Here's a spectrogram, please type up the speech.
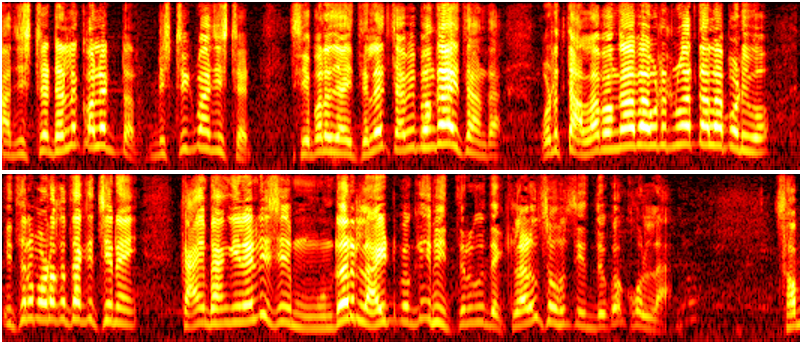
মাজিষ্ট্রেট হলে কলেক্টর ডিস্ট্রিক্ট মাজিষ্ট্রেট সে পরে যাই চাবি ভঙ্গা হয়ে থাকে গোটে তালা ভঙ্গা হওয়া গোটে নয় তালা পড়ব এর বড় কথা কিছু নাই কাই ভাঙ্গিলে সে মুন্ডর লাইট পকাই ভিতরক দেখলা সব সিন্ধুক খোলা সব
